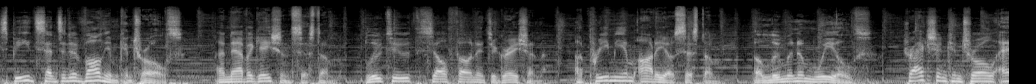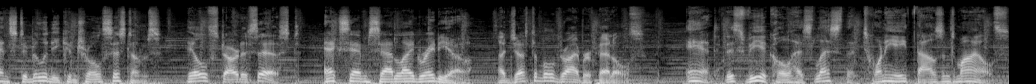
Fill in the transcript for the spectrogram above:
Speed-sensitive volume controls, a navigation system, Bluetooth cell phone integration, a premium audio system, aluminum wheels, traction control and stability control systems, hill start assist, XM satellite radio, adjustable driver pedals, and this vehicle has less than 28,000 miles.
